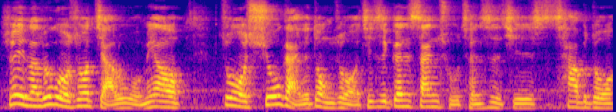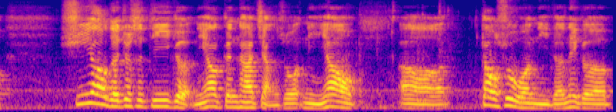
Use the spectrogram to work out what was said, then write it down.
所以呢，如果说假如我们要做修改的动作，其实跟删除程式其实差不多。需要的就是第一个，你要跟他讲说，你要呃告诉我你的那个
